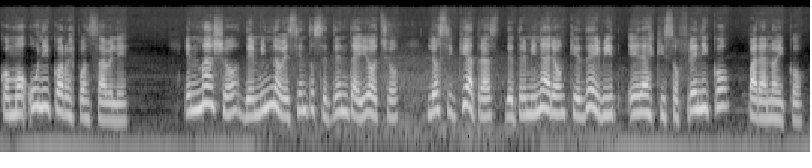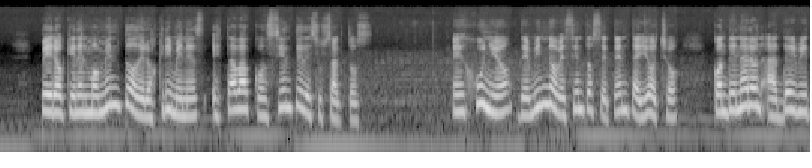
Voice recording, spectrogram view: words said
como único responsable. En mayo de 1978, los psiquiatras determinaron que David era esquizofrénico paranoico pero que en el momento de los crímenes estaba consciente de sus actos. En junio de 1978 condenaron a David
